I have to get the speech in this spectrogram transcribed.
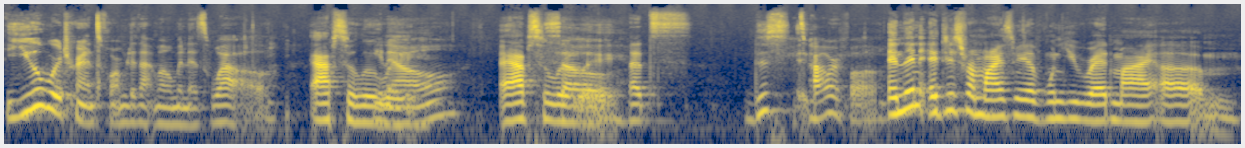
you were transformed in that moment as well. Absolutely. You know, Absolutely. So that's this it's powerful. and then it just reminds me of when you read my um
